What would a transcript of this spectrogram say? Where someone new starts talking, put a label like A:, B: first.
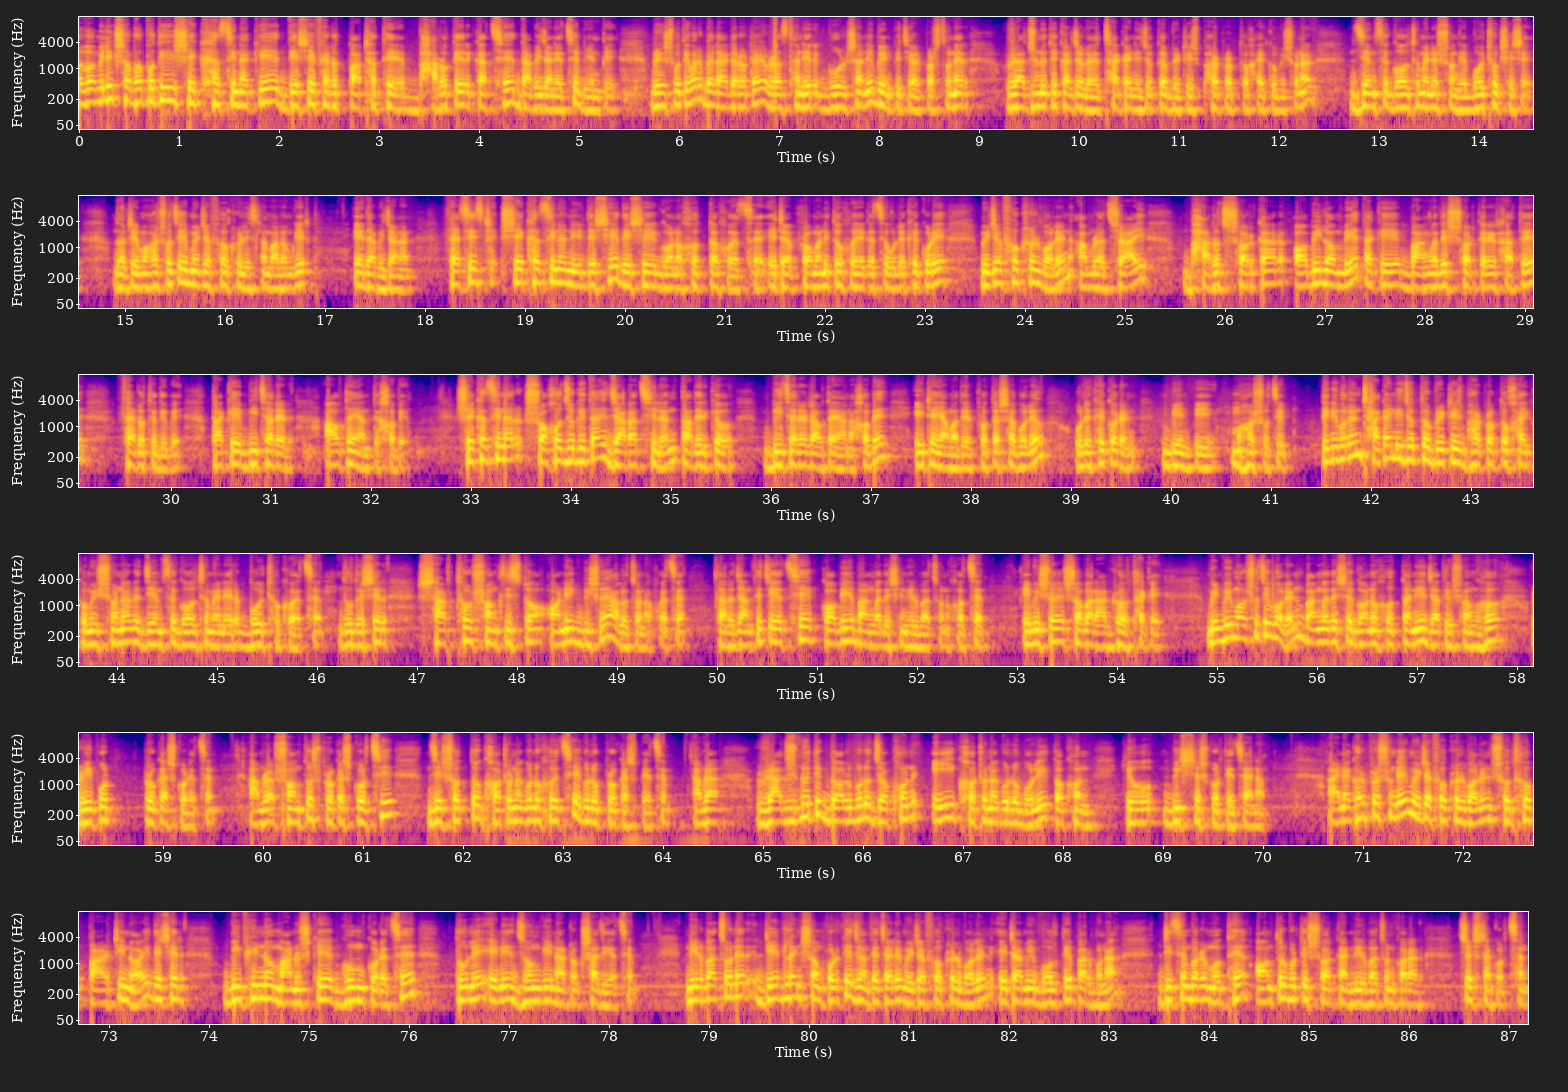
A: আওয়ামী লীগ সভাপতি শেখ হাসিনাকে দেশে ফেরত পাঠাতে ভারতের কাছে দাবি জানিয়েছে বিএনপি। বৃহস্পতিবার বেলা এগারোটায় রাজধানীর গুলশানে বিএনপি চেয়ারপারসনের রাজনৈতিক কার্যালয়ে ঢাকায় নিযুক্ত ব্রিটিশ ভারপ্রাপ্ত হাইকমিশনার জেমস গোল্ডম্যানের সঙ্গে বৈঠক শেষে। দলটির মহাসচিব মির্জা ফখরুল ইসলাম আলমগীর এ দাবি জানান। ফ্যাসিস্ট শেখ হাসিনার নির্দেশে দেশে গণহত্যা হয়েছে। এটা প্রমাণিত হয়ে গেছে উল্লেখ করে মির্জা ফখরুল বলেন, আমরা চাই ভারত সরকার অবিলম্বে তাকে বাংলাদেশ সরকারের হাতে ফেরত দিবে। তাকে বিচারের আওতায় আনতে হবে। শেখ হাসিনার সহযোগিতায় যারা ছিলেন, তাদেরকেও বিচারের আওতায় আনা হবে। এটাই আমাদের প্রত্যাশা বলেও উল্লেখ করেন বিএনপি মহাসচিব। তিনি বলেন, ঢাকায় নিযুক্ত ব্রিটিশ ভারপ্রাপ্ত হাই কমিশনার জেমস গোল্ডম্যানের বৈঠক হয়েছে। দুদেশের স্বার্থ সংশ্লিষ্ট অনেক বিষয়ে আলোচনা হয়েছে। তারা জানতে চেয়েছে কবে বাংলাদেশে নির্বাচন হচ্ছে। এ বিষয়ে সবার আগ্রহ থাকে। বিএনপি মহাসচিব বলেন বাংলাদেশের গণহত্যা নিয়ে জাতিসংঘ রিপোর্ট প্রকাশ করেছে। আমরা সন্তোষ প্রকাশ করছি যে সত্য ঘটনাগুলো হয়েছে, এগুলো প্রকাশ পেয়েছে। আমরা রাজনৈতিক দলগুলো যখন এই ঘটনাগুলো বলি, তখন কেউ বিশ্বাস করতে চায় না। আয়নাঘর প্রসঙ্গে মির্জা ফখরুল বলেন, শুধু পার্টি নয়, দেশের বিভিন্ন মানুষকে গুম করেছে, তুলে এনে জঙ্গি নাটক সাজিয়েছে। নির্বাচনের ডেডলাইন সম্পর্কে জানতে চাইলে মির্জা ফখরুল বলেন, এটা আমি বলতে পারব না। ডিসেম্বরের মধ্যে অন্তর্বর্তী সরকার নির্বাচন করার চেষ্টা করছেন।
